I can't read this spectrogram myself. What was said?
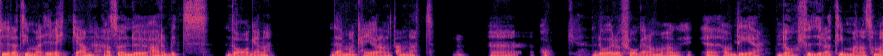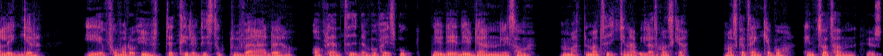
Fyra timmar i veckan, alltså under arbetsdagarna, där man kan göra något annat. Mm. Eh, och då är då frågan om eh, av det, de fyra timmarna som man lägger, är, får man då ut ett tillräckligt stort värde av den tiden på Facebook? Det är ju, det, det är ju den liksom matematiken han vill att man ska, man ska tänka på. Det är inte så att han, Just.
